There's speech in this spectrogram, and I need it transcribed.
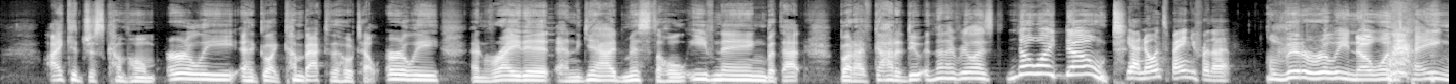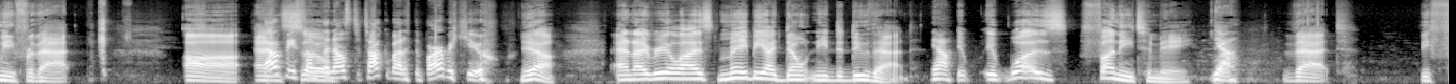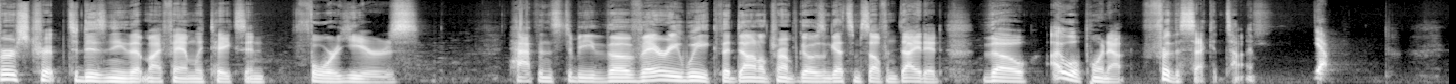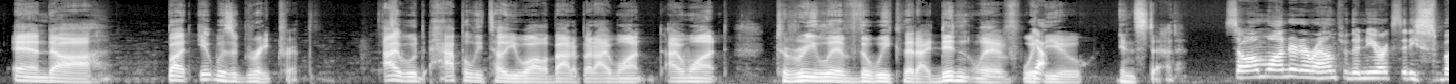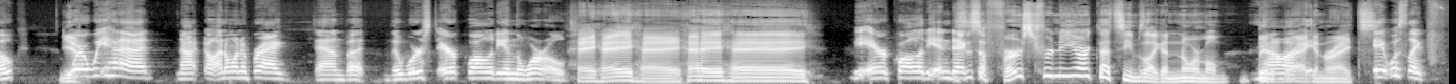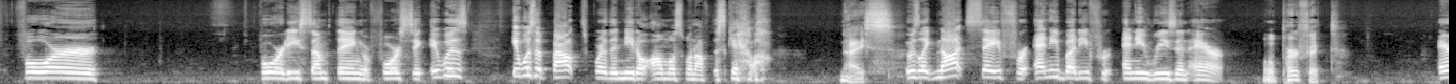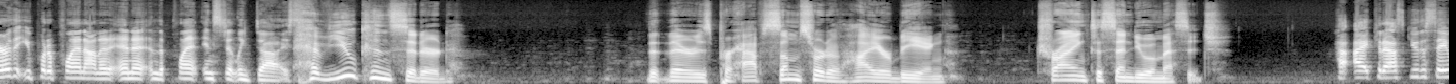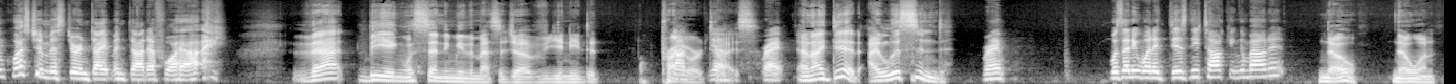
I could just come home early and like come back to the hotel early and write it. And yeah, I'd miss the whole evening, but that, but I've got to do. And then I realized, no, I don't. Yeah, no one's paying you for that. Literally, no one's paying me for that. Uh, and That would be so- something else to talk about at the barbecue. Yeah. And I realized maybe I don't need to do that. Yeah. It it was funny to me Yeah. that the first trip to Disney that my family takes in 4 years happens to be the very week that Donald Trump goes and gets himself indicted, though I will point out for the second time. Yeah. And uh but it was a great trip. I would happily tell you all about it, but I want I want to relive the week that I didn't live with Yeah. you instead. So I'm wandering around through the New York City smoke Yeah. where we had not no, I don't want to brag, Dan, but the worst air quality in the world. hey, hey, hey, hey, hey. The air quality Is index this a first for New York? That seems like a normal bit No, of bragging rights. it was like four forty something or four six. It was it was about where the needle almost went off the scale. nice. It was like not safe for anybody for any reason. Air, Well, perfect. Air that you put a plant on it in it, and the plant instantly dies. Have you considered that there is perhaps some sort of higher being trying to send you a message? I could ask you the same question, Mister Indictment.fyi. That being was sending me the message of you need to prioritize. Right, And I did. I listened. right. Was anyone at Disney talking about it? No, no one.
